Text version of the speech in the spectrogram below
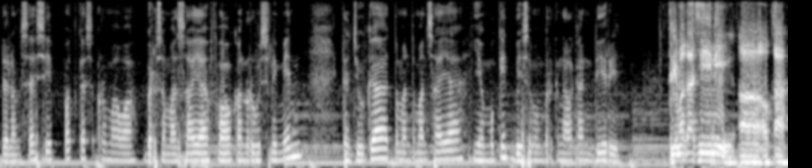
dalam sesi podcast Ormawa bersama saya Faukanur Muslimin dan juga teman-teman saya yang mungkin bisa memperkenalkan diri. Terima kasih ini uh, Oka.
